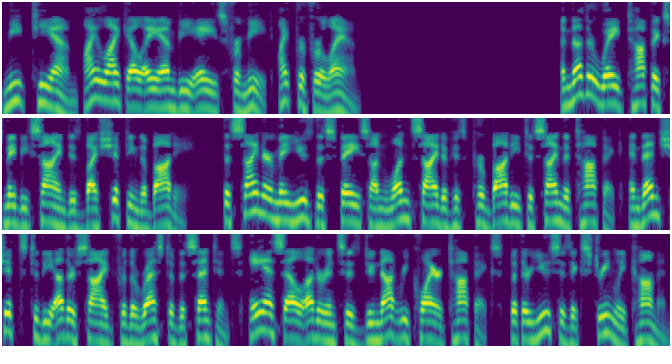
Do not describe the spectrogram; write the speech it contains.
Meat TM, I like LAMBAs for meat, I prefer lamb. Another way topics may be signed is by shifting the body. The signer may use the space on one side of his per body to sign the topic, and then shifts to the other side for the rest of the sentence. ASL utterances do not require topics, but their use is extremely common.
